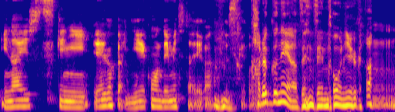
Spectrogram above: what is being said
いない隙に映画館に逃げ込んで見てた映画なんですけど。軽くねえな、全然導入が。うん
